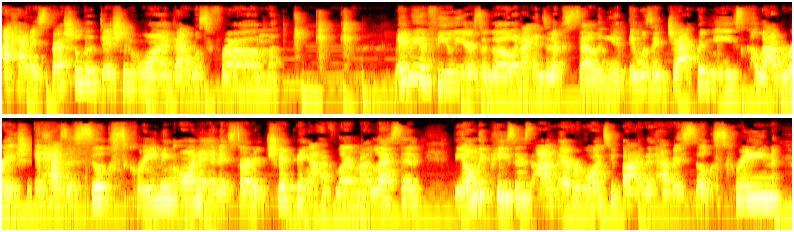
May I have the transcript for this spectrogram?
I had a special edition one that was from maybe a few years ago and I ended up selling it. It was a Japanese collaboration. It has a silk screening on it and it started chipping. I have learned my lesson. The only pieces I'm ever going to buy that have a silk screen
